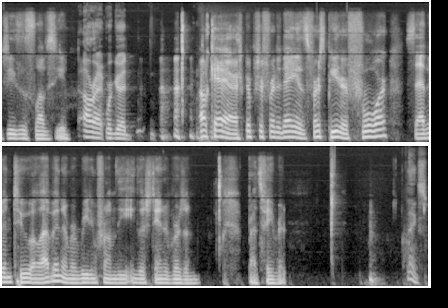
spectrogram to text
Jesus loves you. All right, we're good. Okay, our scripture for today is First Peter 4 7 to 11, and we're reading from the English Standard Version. Brad's favorite. Thanks.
